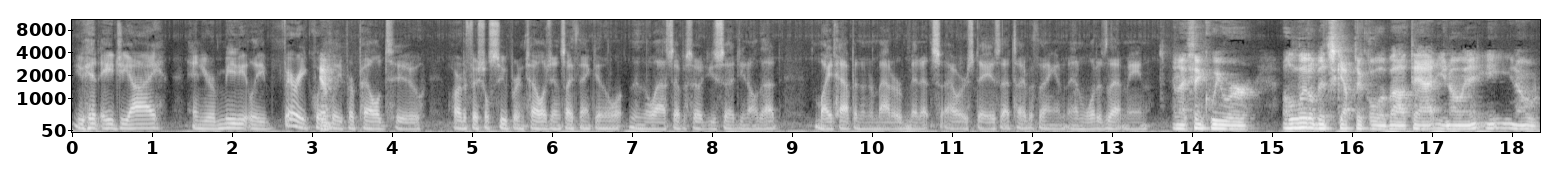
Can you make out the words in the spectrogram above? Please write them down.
You hit AGI, and you're immediately, very quickly yep. propelled to artificial superintelligence. I think in the, in the last episode you said, you know, that might happen in a matter of minutes, hours, days, that type of thing. And, and what does that mean? And I think we were a little bit skeptical about that. You know, you know,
